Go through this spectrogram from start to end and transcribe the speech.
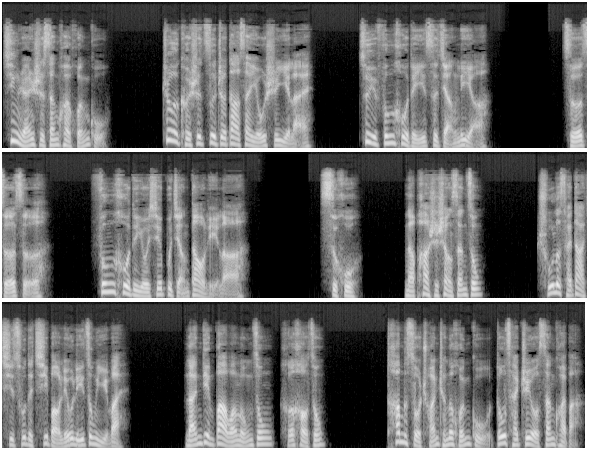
竟然是三块魂骨，这可是自这大赛有史以来最丰厚的一次奖励啊！啧啧啧，丰厚的有些不讲道理了啊！似乎……”哪怕是上三宗，除了财大气粗的七宝琉璃宗以外，蓝殿霸王龙宗和昊宗，他们所传承的魂骨都才只有三块吧？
